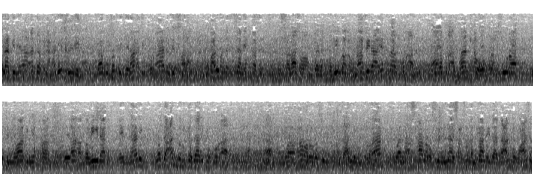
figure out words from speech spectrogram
ولكن هنا اتى في الاحاديث الذين باب فضل قراءة القرآن في الصلاة. ومعلوم أن الإنسان يقرأ في الصلاة سواء كانت فريضة أو نافلة يقرأ القرآن. لا يقرأ الفاتحة ويقرأ سورة وفي النوافل يقرأ قراءة طويلة غير ذلك وتعلم كذلك القرآن. وامر الرسول تعلم القرآن وأن أصحاب رسول الله صلى الله عليه وسلم كانوا إذا تعلموا عشر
